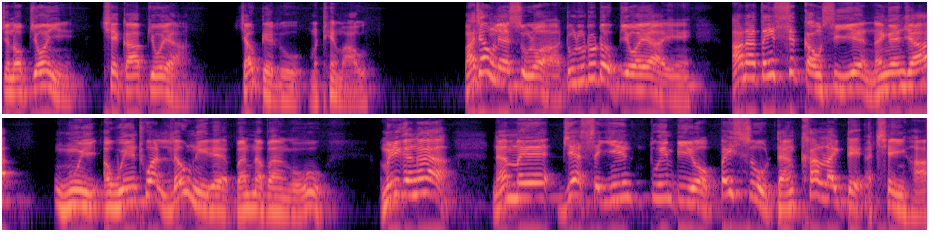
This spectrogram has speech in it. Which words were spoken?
ကျွန်တော်ပြောရင်ချက်ကားပြောရရောက်တယ်လို့မထင်ပါဘူး။ဘာကြောင့်လဲဆိုတော့တူတူတုတ်တုတ်ပြောရရင်အာနာသိန်းစစ်ကောင်စီရဲ့နိုင်ငံခြား ငွေအဝင်ထွက်လုံနေတဲ့ဗန်နဘန်ကိုအမေရိကန်ကနာမည်ပြက်စရင်တွင်းပြီးတော့ပိတ်ဆို့ဒဏ်ခတ်လိုက်တဲ့အချိန်ဟာ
